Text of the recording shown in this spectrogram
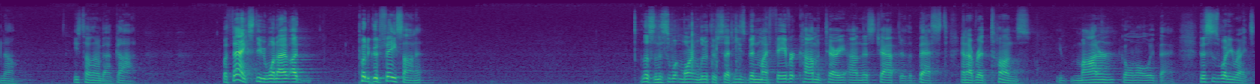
No, he's talking about God. But thanks, Stevie Wonder. I, I put a good face on it. Listen, this is what Martin Luther said. He's been my favorite commentary on this chapter, the best, and I've read tons modern, going all the way back. This is what he writes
